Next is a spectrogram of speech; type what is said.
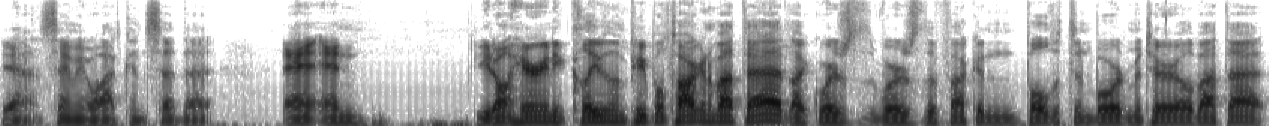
Yeah, Sammy Watkins said that, and, and you don't hear any Cleveland people talking about that. Like, where's where's the fucking bulletin board material about that?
